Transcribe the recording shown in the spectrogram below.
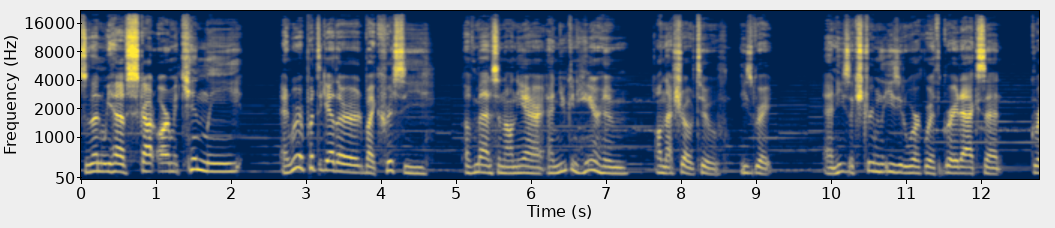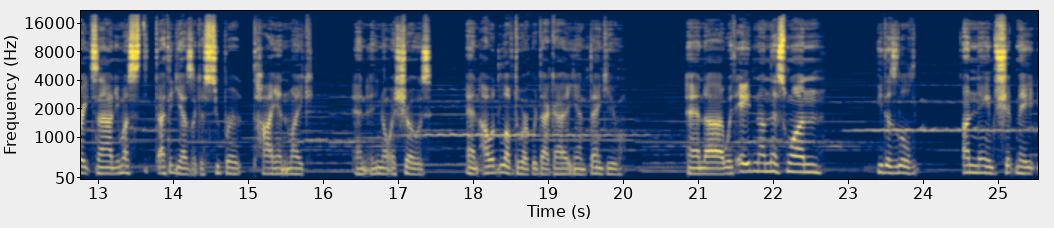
So then we have Scott R. McKinley, and we were put together by Chrissy of Madison on the Air, and you can hear him on that show too. He's great. And he's extremely easy to work with, great accent, great sound. You must I think he has like a super tie-in mic and, and you know it shows. And I would love to work with that guy again. Thank you. And uh, with Aiden on this one, he does a little unnamed shipmate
